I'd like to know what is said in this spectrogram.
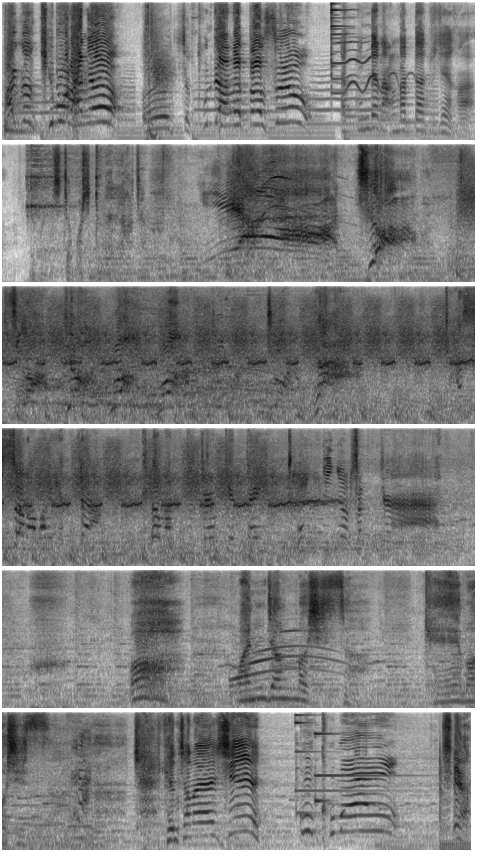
아이 그 기본 아니야 아 진짜 군대 안 갔다 왔어요? 아, 군대는 안 갔다 와도 제가 진짜 멋있게 날아가자. 이야. 쫙다 썰어버리겠다. 가만두지 않겠다 이 좀비 녀석들. 와 완전 멋있어. 개 멋있어. 자 괜찮아요 씨? 꼭 고마워요 자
